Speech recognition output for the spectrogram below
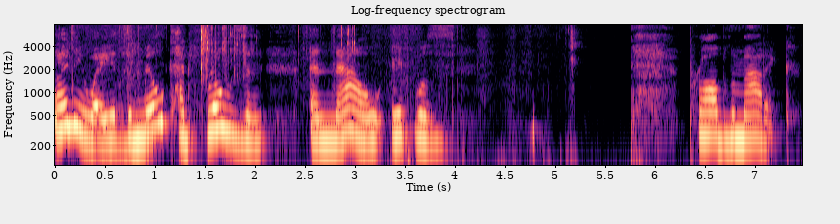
Anyway, the milk had frozen and now it was problematic.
